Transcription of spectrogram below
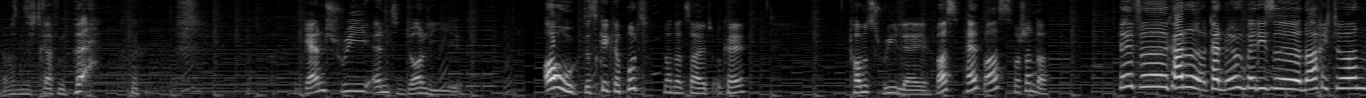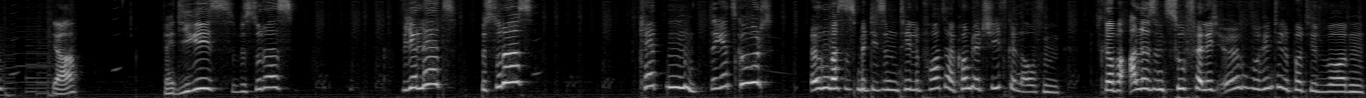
Da müssen sich treffen. Gantry and Dolly. Oh, das geht kaputt nach der Zeit. Okay. Comms Relay. Was? Help us? Was stand da? Hilfe! Kann, kann irgendwer diese Nachricht hören? Ja. Verdigis? Bist du das? Violett? Bist du das? Captain, dir geht's gut? Irgendwas ist mit diesem Teleporter komplett schief gelaufen. Ich glaube, alle sind zufällig irgendwo hin teleportiert worden.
